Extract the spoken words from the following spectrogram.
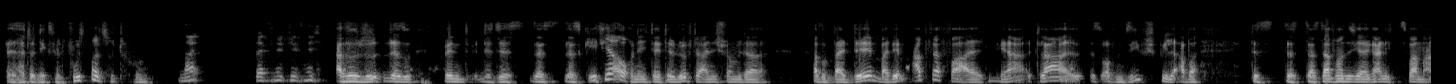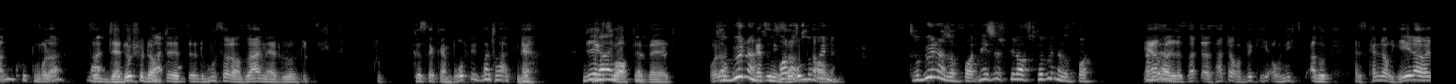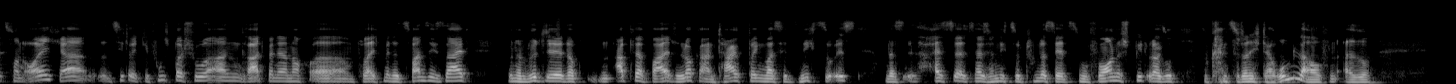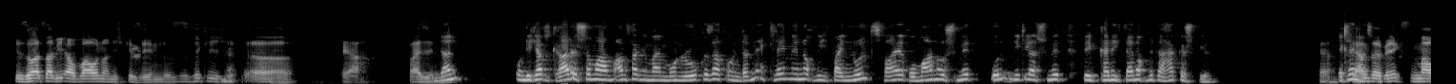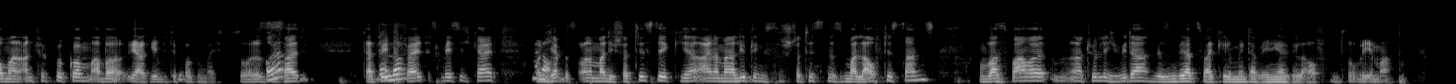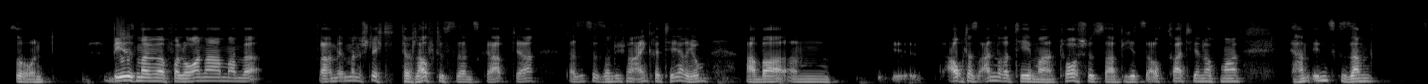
das hat doch nichts mit Fußball zu tun. Nein, definitiv nicht. Also, also wenn, das, das, das geht ja auch nicht. Der, der dürfte eigentlich schon wieder, also bei dem, bei dem Abwehrverhalten, ja, klar, ist Offensivspiele, aber das, das, das darf man sich ja gar nicht zweimal angucken, oder? Nein. Der dürfte doch, der, du musst doch sagen, du, du, du kriegst gar keinen Profivertrag mehr. Nirgendwo Nein. auf der Welt. Oder? Tribüne, sofort so auf Tribüne. Tribüne sofort. Nächstes Spiel auf Tribüne sofort. Ja, weil das hat, das hat doch wirklich auch nichts, also das kann doch jeder jetzt von euch, ja, zieht euch die Fußballschuhe an, gerade wenn ihr noch äh, vielleicht Mitte 20 seid und dann würdet ihr doch ein Abwehrverhalten locker an den Tag bringen, was jetzt nicht so ist. Und das heißt, das ja nicht zu tun, dass er jetzt nur vorne spielt oder so. So kannst du doch nicht da rumlaufen. Also, sowas habe ich aber auch noch nicht gesehen. Das ist wirklich, äh, ja, weiß ich nicht. Dann Und ich habe es gerade schon mal am Anfang in meinem Monolog gesagt. Und dann erklär mir noch, wie ich bei 0-2 Romano Schmidt und Niklas Schmidt, wie kann ich da noch mit der Hacke spielen? Ja, wir haben da wenigstens mal, mal einen Anpfiff bekommen, aber ja, gebe ich dir vollkommen recht. So, das Oder? ist halt, da fehlt ja, die Verhältnismäßigkeit. Und genau. ich habe jetzt auch nochmal die Statistik hier. Einer meiner Lieblingsstatisten ist immer Laufdistanz. Und was waren wir natürlich wieder? Wir sind wieder zwei Kilometer weniger gelaufen, so wie immer. So, und jedes Mal, wenn wir verloren haben, haben wir, haben wir immer eine schlechte Laufdistanz gehabt. Ja, das ist jetzt natürlich nur ein Kriterium. Aber ähm, auch das andere Thema, Torschüsse, habe ich jetzt auch gerade hier nochmal. Wir haben insgesamt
